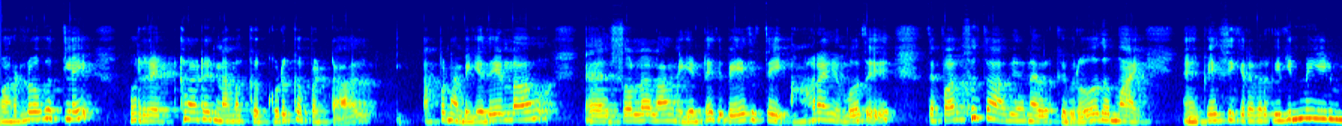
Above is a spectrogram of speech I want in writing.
பரலோகத்திலே ஒரு ரெட் கார்டு நமக்கு கொடுக்கப்பட்டால் அப்போ நம்ம எதையெல்லாம் சொல்லலாம் என்று வேதத்தை ஆராயும் போது இந்த பரிசுத்த ஆவியானவருக்கு விரோதமாய் பேசுகிறவர்கள் இன்மையிலும்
